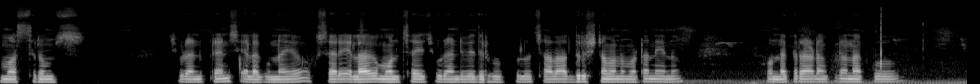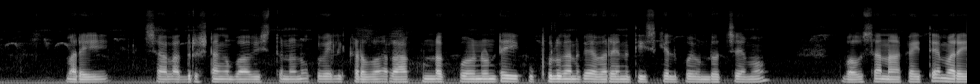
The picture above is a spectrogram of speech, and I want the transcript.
మష్రూమ్స్. చూడండి ఫ్రెండ్స్ ఎలాగున్నాయో. ఒకసారి ఎలాగ మొలిచాయి చూడండి వెదురు కుక్కలు. చాలా అదృష్టం అనమాట నేను కొండకు రావడం కూడా నాకు మరి చాలా అదృష్టంగా భావిస్తున్నాను. ఒకవేళ ఇక్కడ రాకుండా పోయుండుంటే ఈ కుక్కలు కనుక ఎవరైనా తీసుకెళ్ళిపోయి ఉండొచ్చేమో. బహుశా నాకైతే మరి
